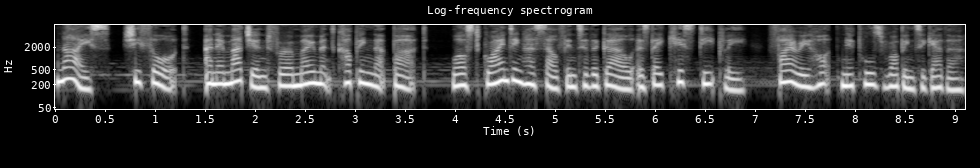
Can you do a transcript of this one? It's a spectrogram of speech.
Nice, she thought, and imagined for a moment cupping that butt, whilst grinding herself into the girl as they kissed deeply, fiery hot nipples rubbing together.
